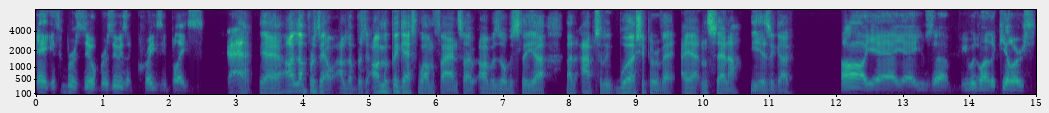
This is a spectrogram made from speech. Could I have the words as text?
it's Brazil. Brazil is a crazy place. Yeah, yeah, I love Brazil. I love Brazil. I'm a big F1 fan, so I was obviously uh, an absolute worshipper of Ayrton Senna years ago. Oh yeah, yeah. He was uh he was one of the killers.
